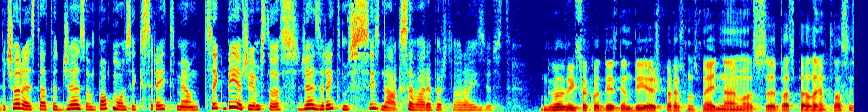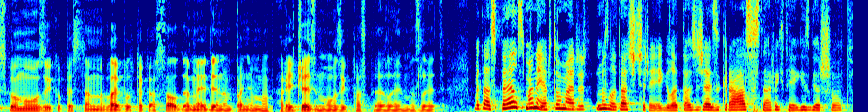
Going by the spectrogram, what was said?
Bet šoreiz tātad džēza un popmūzikas ritmi. Un cik bieži jums tos džēza ritmus iznāk savā repertuārā izjust? Godīgi sakot, diezgan bieži parasti mums mēģinājumos eh, paspēlējam klasisko mūziku, pēc tam, lai būtu tā kā saldā mēdienam, paņemam arī džēza mūziku, paspēlējam mazliet. Bet tā spēles maniera tomēr ir mazliet atšķirīga, lai tās džēza krāsas tā rīktīgi izgaršot.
